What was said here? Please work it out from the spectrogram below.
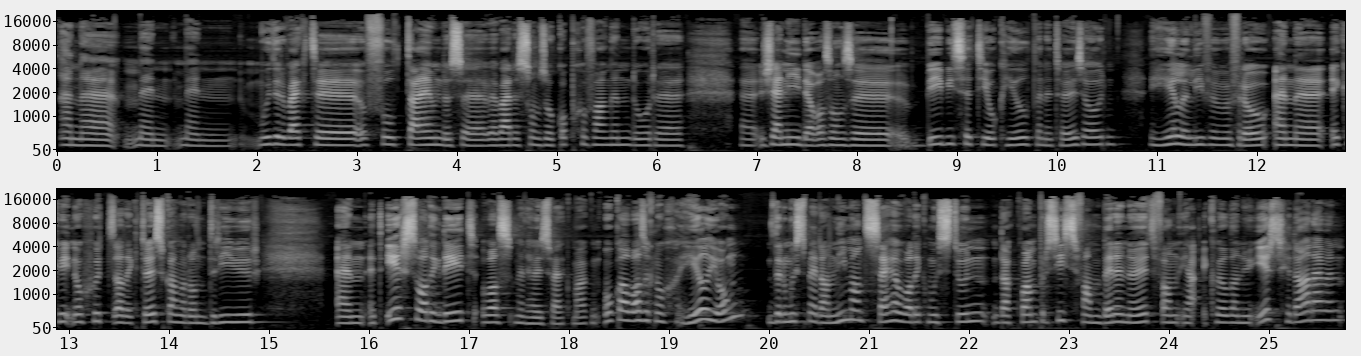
En uh, mijn, mijn moeder werkte fulltime, dus uh, we waren soms ook opgevangen door uh, Jenny. Dat was onze babysit die ook hielp in het huishouden. Een hele lieve mevrouw. En ik weet nog goed dat ik thuis kwam rond drie uur. En het eerste wat ik deed, was mijn huiswerk maken. Ook al was ik nog heel jong, er moest mij dan niemand zeggen wat ik moest doen. Dat kwam precies van binnenuit van, ja, ik wil dat nu eerst gedaan hebben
